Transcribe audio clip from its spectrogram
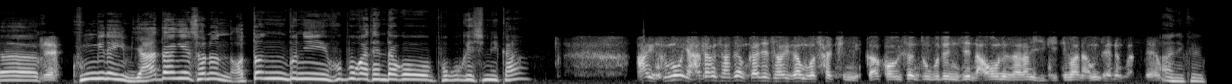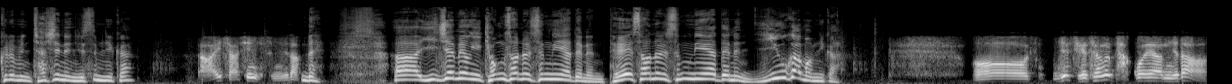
어, 네. 국민의힘 야당에서는 어떤 분이 후보가 된다고 보고 계십니까? 아니, 그 뭐 야당 사정까지 저희가 뭐 살핍니까? 거기서 누구든지 나오는 사람 이기기만 하면 되는 건데요. 아니, 그, 그러면 자신은 있습니까? 아이, 자신 있습니다. 네. 아, 이재명이 경선을 승리해야 되는, 대선을 승리해야 되는 이유가 뭡니까? 어, 이제 세상을 바꿔야 합니다.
